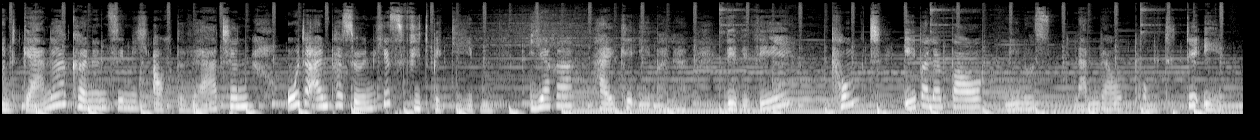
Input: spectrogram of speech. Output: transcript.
Und gerne können Sie mich auch bewerten oder ein persönliches Feedback geben. Ihre Heike Eberle. www.eberlebau-landau.de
